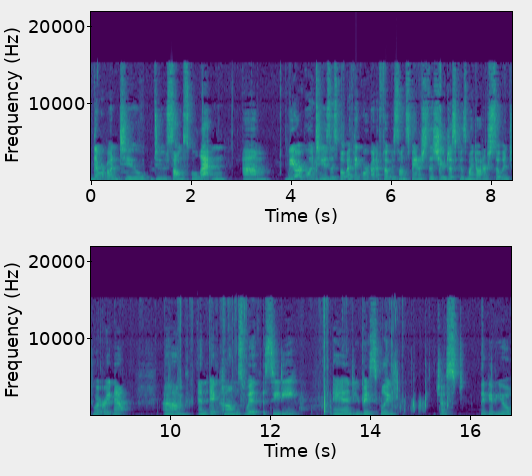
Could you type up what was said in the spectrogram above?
Then we're going to do Song School Latin. Um, we are going to use this book. I think we're going to focus on Spanish this year just because my daughter's so into it right now. Um, and it comes with a CD and you basically just, they give you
